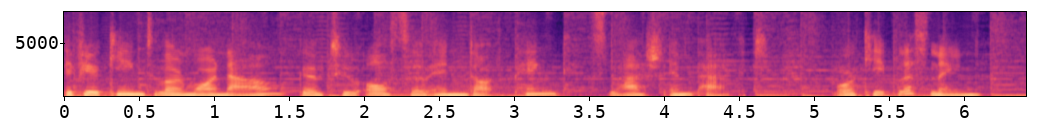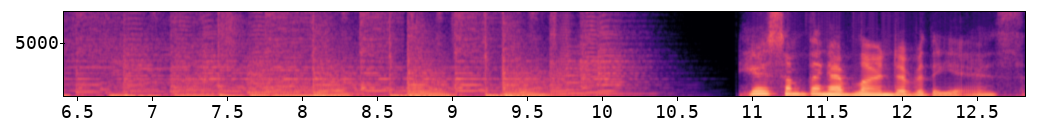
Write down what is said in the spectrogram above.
If you're keen to learn more now, go to alsoin.pink slash impact or keep listening. Here's something I've learned over the years.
